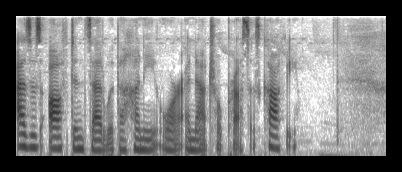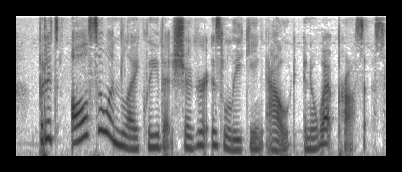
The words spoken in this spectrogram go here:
as is often said with a honey or a natural processed coffee. But it's also unlikely that sugar is leaking out in a wet process.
